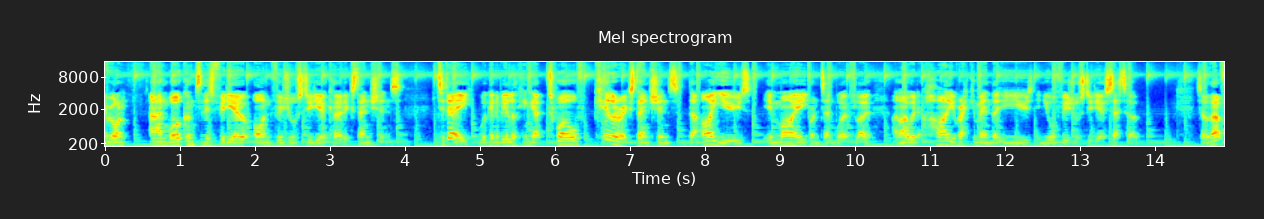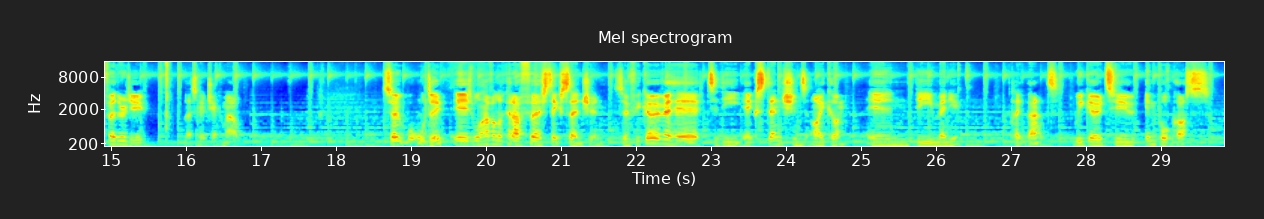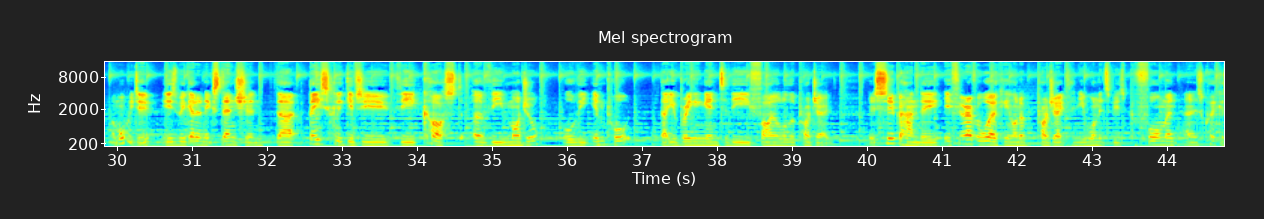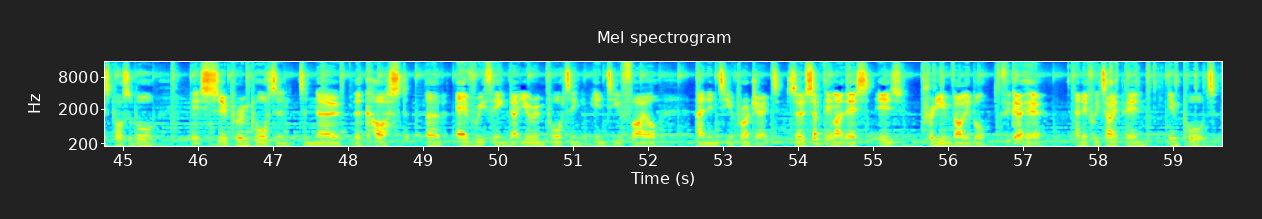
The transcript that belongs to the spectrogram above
everyone and welcome to this video on Visual Studio Code extensions. Today we're going to be looking at 12 killer extensions that I use in my front-end workflow and I would highly recommend that you use in your Visual Studio setup. So without further ado, let's go check them out. So what we'll do is we'll have a look at our first extension. So if we go over here to the extensions icon in the menu, click that, we go to import costs and what we do is we get an extension that basically gives you the cost of the module or the import that you're bringing into the file or the project. It's super handy if you're ever working on a project and you want it to be as performant and as quick as possible. It's super important to know the cost of everything that you're importing into your file and into your project. So something like this is pretty invaluable. If we go here and if we type in import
